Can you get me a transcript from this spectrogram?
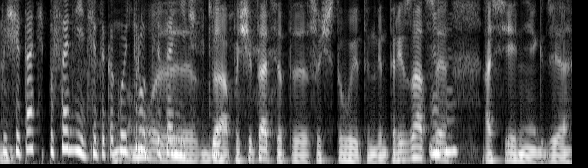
посчитать и посадить, это какой ну, труд ну, титанический. Да, посчитать это существует инвентаризация угу. осенняя, где,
